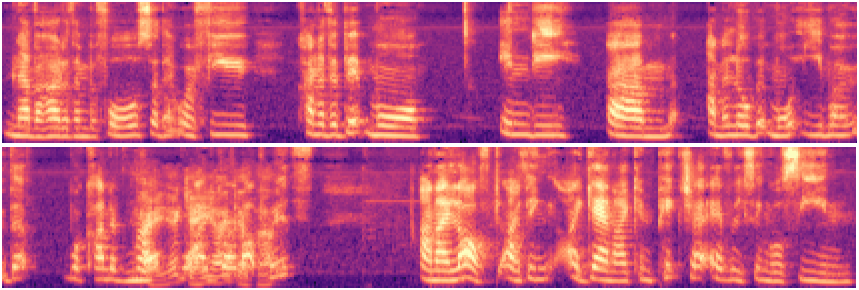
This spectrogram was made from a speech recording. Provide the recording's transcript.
never heard of them before. So there were a few kind of a bit more indie um, and a little bit more emo that were kind of not Right, okay, what I yeah, I grew up that. with. And I loved, I think, again, I can picture every single scene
